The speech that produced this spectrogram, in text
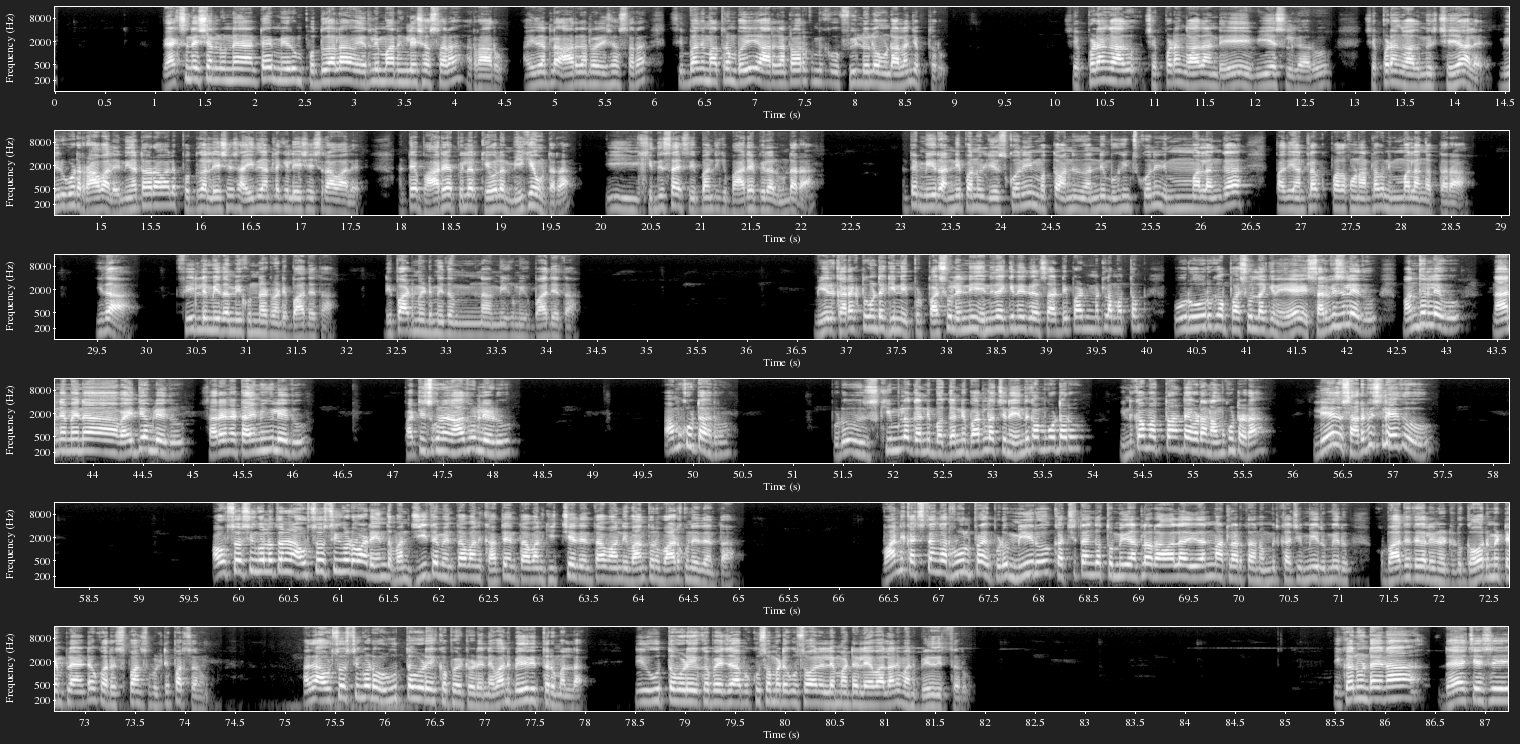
వ్యాక్సినేషన్లు ఉన్నాయంటే మీరు పొద్దుగాల ఎర్లీ మార్నింగ్ లేచేస్తారా? రారు. ఐదు గంటల ఆరు గంటల లేచేస్తారా? సిబ్బంది మాత్రం పోయి ఆరు గంటల వరకు మీకు ఫీల్డ్లో ఉండాలని చెప్తారు. చెప్పడం కాదు చెప్పడం కాదండి విఎస్ఎల్ గారు. చెప్పడం కాదు మీరు చేయాలి. మీరు కూడా రావాలి. ఎన్ని గంటలు రావాలి? పొద్దుగా లేచేసి ఐదు గంటలకి లేచేసి రావాలి. అంటే భార్య పిల్లలు కేవలం మీకే ఉంటారా? ఈ కింది స్థాయి సిబ్బందికి భార్య పిల్లలు ఉండరా? అంటే మీరు అన్ని పనులు చేసుకొని మొత్తం అన్ని అన్ని ముగించుకొని నిమ్మలంగా పది గంటలకు పదకొండు గంటలకు నిమ్మలంగా వస్తారా? ఇదా? ఫీల్డ్ మీద మీకు ఉన్నటువంటి బాధ్యత. డిపార్ట్మెంట్ మీద ఉన్న మీకు మీకు బాధ్యత. మీరు కరెక్ట్గా ఉంటే గిన్ని ఇప్పుడు పశువులు ఎన్ని ఎన్ని తగ్గినాయి తెలుసా డిపార్ట్మెంట్లో మొత్తం? ఊరు ఊరుగా పశువులు తగ్గినాయి. ఏ సర్వీస్ లేదు మందులు లేవు నాణ్యమైన వైద్యం లేదు సరైన టైమింగ్ లేదు పట్టించుకునే నాదుడు లేడు. అమ్ముకుంటారు. ఇప్పుడు స్కీమ్లో గన్ని గన్ని బర్రెలు వచ్చినాయి. ఎందుకు అమ్ముకుంటారు? ఇన్కమ్ వస్తా అంటే ఎవడన్నా అమ్ముకుంటాడా? లేదు సర్వీస్ లేదు. అవుట్ సోర్సింగ్ వాళ్ళతో అవుట్ సోర్సింగ్ కూడా వాడు ఎంత వాని జీతం ఎంత? వాని కథ ఎంత? వానికి ఇచ్చేది ఎంత? వాని వానితో వాడుకునేది ఎంత? వాడిని ఖచ్చితంగా రూల్ ప్రా ఇప్పుడు మీరు ఖచ్చితంగా తొమ్మిది గంటలకు రావాలా? ఇది అని మాట్లాడతాను. మీరు ఖచ్చి మీరు మీరు బాధ్యత కలిగినట్టు గవర్నమెంట్ ఎంప్లాయ్ అంటే ఒక రెస్పాన్సిబిలిటీ పర్సన్ అదే అవుట్ సోర్సింగ్ కూడా ఊత్త కూడా ఎక్కపోయేటోడేనే వాడిని బెదిరిస్తారు మళ్ళీ. నీ ఊత్తవుడు ఇకపై జాబు జాబ్ కూసమంటే కూర్చోవాలి లేమంటే లేవాలని మనం బెదిరిస్తారు. ఇక నుండైనా దయచేసి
